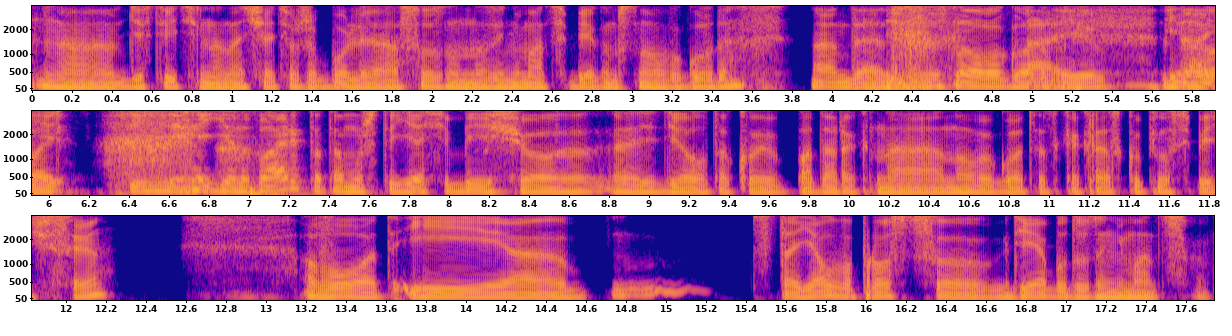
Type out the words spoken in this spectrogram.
действительно начать уже более осознанно заниматься бегом с Нового года. А, да. Именно с Нового года. А, и, январь. Да, и, январь, потому что я себе еще э, сделал такой подарок на Новый год. Это как раз купил себе часы. Вот. И э, стоял вопрос, где я буду заниматься.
